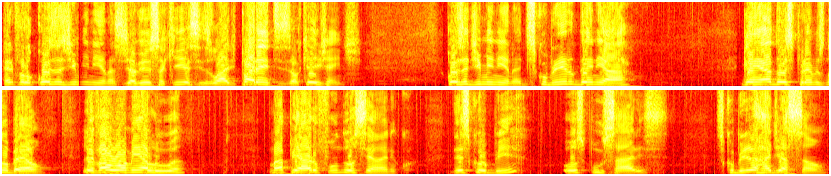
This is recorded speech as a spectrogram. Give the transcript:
Rene falou, coisas de menina. Você já viu isso aqui, esse slide? Parênteses, ok, gente? Coisa de menina. Descobrir o DNA. Ganhar dois prêmios Nobel. Levar o homem à lua. Mapear o fundo oceânico. Descobrir os pulsares. Descobrir a radiação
